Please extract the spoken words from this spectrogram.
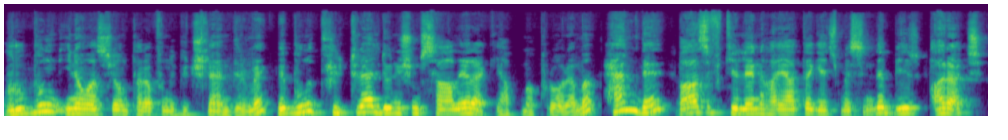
grubun inovasyon tarafını güçlendirmek ve bunu kültürel dönüşüm sağlayarak yapma programı hem de bazı fikirlerin hayata geçmesinde bir araç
